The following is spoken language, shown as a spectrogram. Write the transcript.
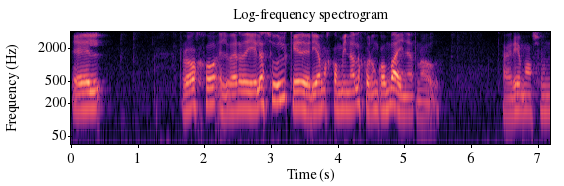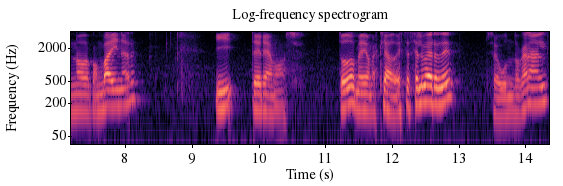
el rojo, el verde y el azul, que deberíamos combinarlos con un combiner node. Agregamos un nodo combiner y tenemos todo medio mezclado. Este es el verde, segundo canal.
